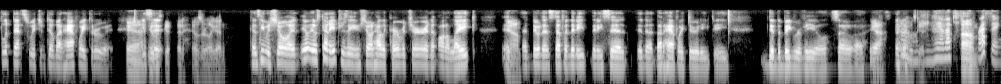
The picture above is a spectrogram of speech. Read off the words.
flip that switch until about halfway through it. Yeah he it was good. It was really good. Because he was showing it, it was kind of interesting he was showing how the curvature and up on a lake and, Yeah. and doing that stuff and then he then he said in the, about halfway through it he, he did the big reveal. So uh yeah, yeah, yeah it was Oh, good. Man, that's Um, depressing.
